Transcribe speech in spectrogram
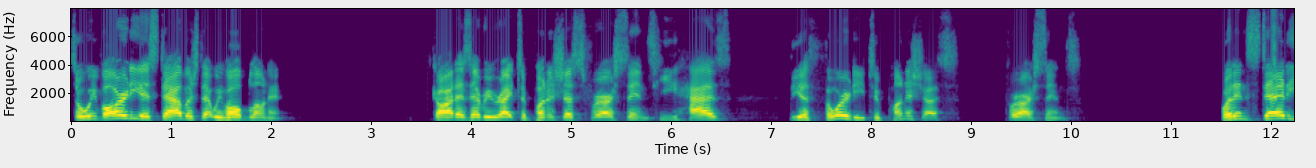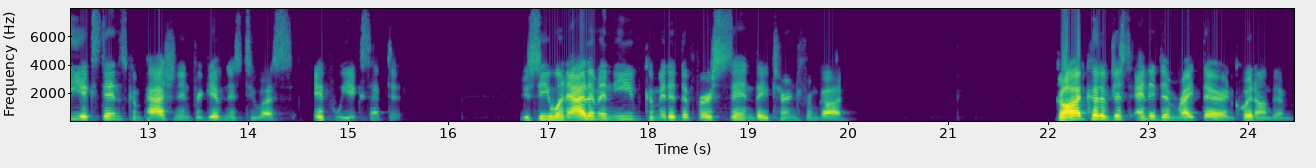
So we've already established that we've all blown it. God has every right to punish us for our sins. He has the authority to punish us for our sins. But instead, He extends compassion and forgiveness to us if we accept it. You see, when Adam and Eve committed the first sin, they turned from God. God could have just ended them right there and quit on them.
